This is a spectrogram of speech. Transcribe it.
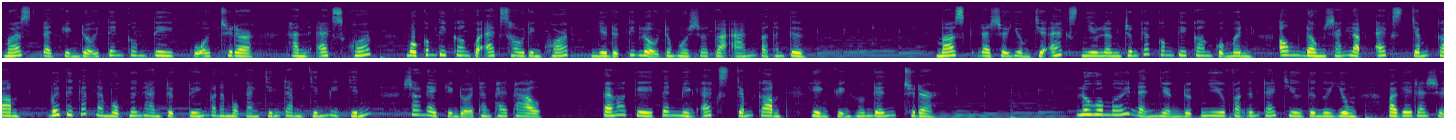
Musk đã chuyển đổi tên công ty của Twitter thành X Corp, một công ty con của X Holding Corp như được tiết lộ trong hồ sơ tòa án vào tháng 4. Musk đã sử dụng chữ X nhiều lần trong các công ty con của mình. Ông đồng sáng lập X.com với tư cách là một ngân hàng trực tuyến vào năm 1999, sau này chuyển đổi thành PayPal. Tại Hoa Kỳ, tên miền X.com hiện chuyển hướng đến Twitter. Logo mới đã nhận được nhiều phản ứng trái chiều từ người dùng và gây ra sự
